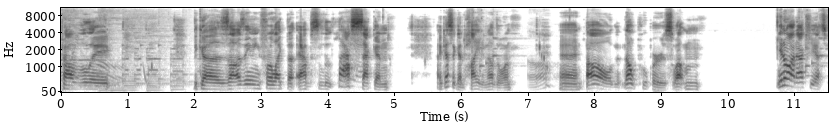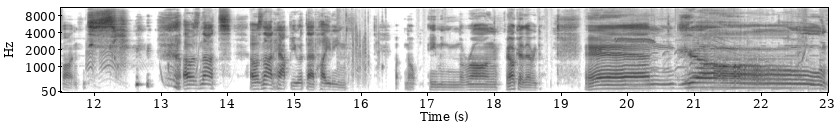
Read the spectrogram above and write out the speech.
probably. Because I was aiming for, like, the absolute last second. I guess I could hide another one. And, oh, no poopers. Well, mm, you know what? Actually, that's fine. I was not... I was not happy with that hiding. Oh, no, aiming the wrong... Okay, there we go. And go!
